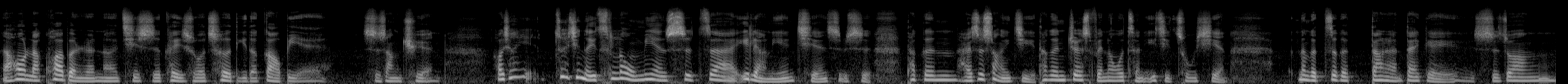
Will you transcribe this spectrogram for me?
然后拉夸本人呢，其实可以说彻底的告别时尚圈。好像最近的一次露面是在一两年前，是不是？他跟还是上一季，他跟 Jess Van Noten 一起出现。那个这个当然带给时装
